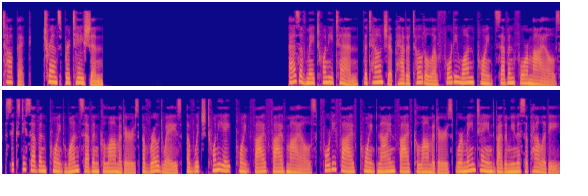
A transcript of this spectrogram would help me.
Topic: Transportation As of May 2010, the township had a total of 41.74 miles (67.17 kilometers) of roadways, of which 28.55 miles (45.95 kilometers) were maintained by the municipality,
